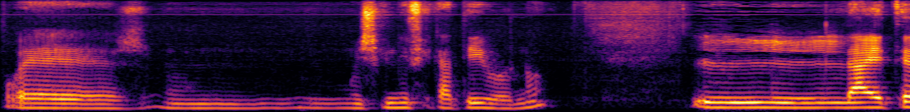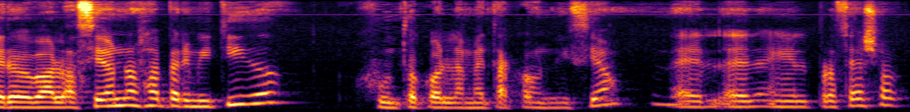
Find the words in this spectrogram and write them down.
pues, mm, muy significativos. ¿no? La heteroevaluación nos ha permitido, junto con la metacognición en el proceso,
